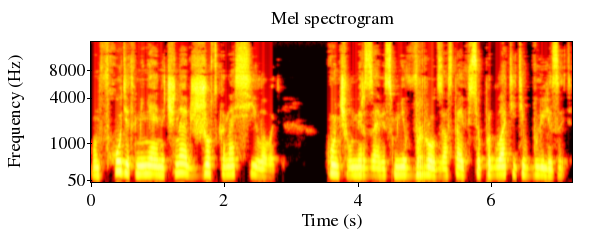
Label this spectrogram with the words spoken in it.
Он входит в меня и начинает жестко насиловать. Кончил мерзавец мне в рот, заставив все проглотить и вылезать.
